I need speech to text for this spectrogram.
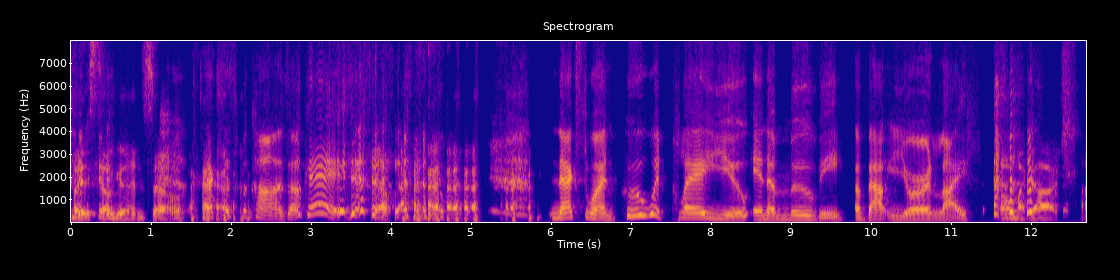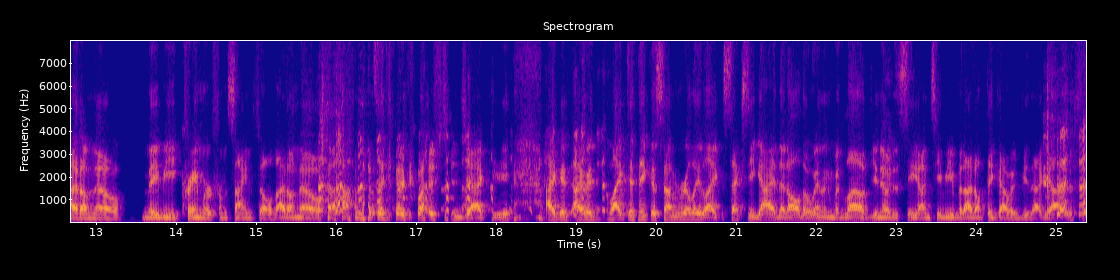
but it's so good. So Texas pecans, okay. Next one. Who would play you in a movie about your life? oh my gosh. I don't know maybe Kramer from Seinfeld. I don't know. That's a good question, Jackie. I could I would like to think of some really like sexy guy that all the women would love, you know, to see on TV, but I don't think I would be that guy. So.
